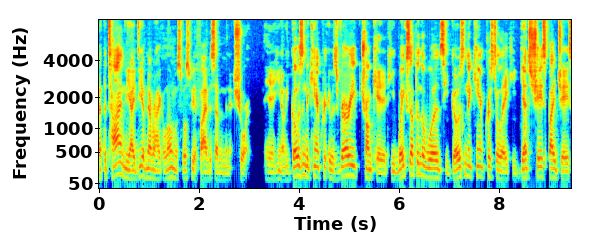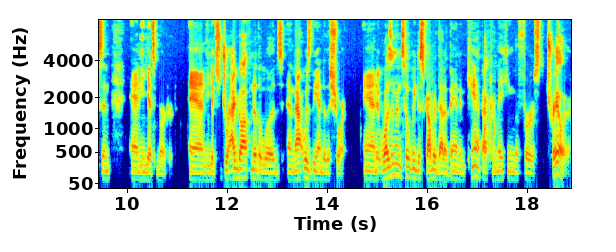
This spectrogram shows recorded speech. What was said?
at the time the idea of never hike alone was supposed to be a five to seven minute short you know, he goes into Camp. It was very truncated. He wakes up in the woods. He goes into Camp Crystal Lake. He gets chased by Jason, and he gets murdered. And he gets dragged off into the woods, and that was the end of the short. And it wasn't until we discovered that abandoned camp after making the first trailer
